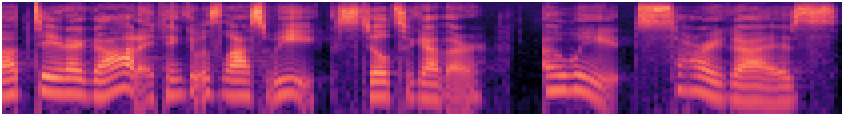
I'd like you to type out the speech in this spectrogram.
update I got. I think it was last week, still together. Oh, wait, sorry, guys.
